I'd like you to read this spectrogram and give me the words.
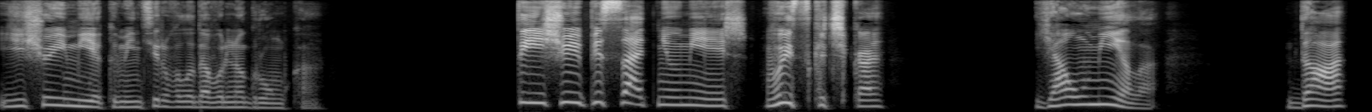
Еще и Мия комментировала довольно громко. «Ты еще и писать не умеешь, выскочка!» Я умела. Да,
